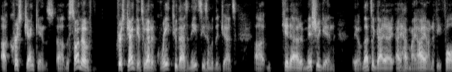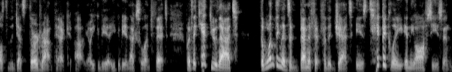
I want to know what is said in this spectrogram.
Uh, Kris Jenkins, uh, the son of Chris Jenkins, who had a great 2008 season with the Jets, uh, kid out of Michigan. You know, that's a guy I, I, have my eye on. If he falls to the Jets' third round pick, uh, you know, he could be a, he could be an excellent fit. But if they can't do that, the one thing that's a benefit for the Jets is typically in the offseason,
